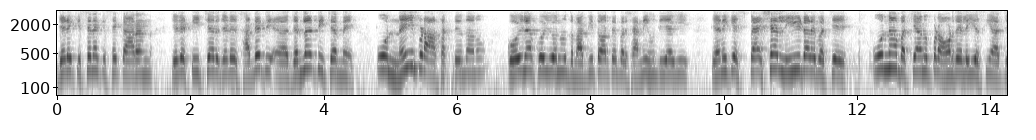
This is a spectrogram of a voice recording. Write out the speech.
ਜਿਹੜੇ ਕਿਸੇ ਨਾ ਕਿਸੇ ਕਾਰਨ ਜਿਹੜੇ ਟੀਚਰ ਜਿਹੜੇ ਸਾਡੇ ਜਨਰਲ ਟੀਚਰ ਨੇ, ਉਹ ਨਹੀਂ ਪੜ੍ਹਾ ਸਕਦੇ ਉਹਨਾਂ ਨੂੰ। ਕੋਈ ਨਾ ਕੋਈ ਉਹਨਾਂ ਨੂੰ ਦਿਮਾਗੀ ਤੌਰ ਤੇ ਪਰੇਸ਼ਾਨੀ ਹੁੰਦੀ ਹੈਗੀ। ਯਾਨੀ ਕਿ ਸਪੈਸ਼ਲ ਨੀਡ ਵਾਲੇ ਬੱਚੇ, ਉਹਨਾਂ ਬੱਚਿਆਂ ਨੂੰ ਪੜ੍ਹਾਉਣ ਦੇ ਲਈ ਅਸੀਂ ਅੱਜ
